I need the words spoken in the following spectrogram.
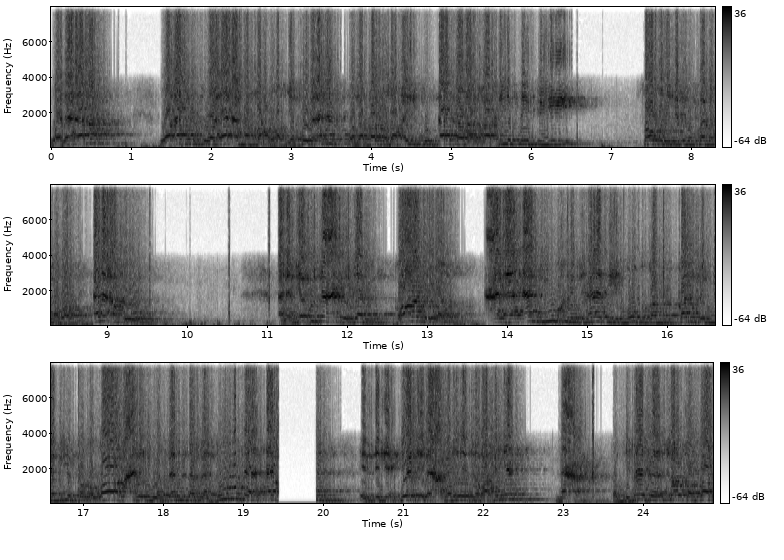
ولأم وأنس ولأم فطرة يقول أنس ولقد رأيت أثر المخيط في صدر النبي صلى الله عليه وسلم أنا أقول ألم يكن عز وجل قادرا على أن يخرج هذه المضغة من قلب النبي صلى الله عليه وسلم دون أن الاحتياج إلى عملية جراحية؟ نعم. طب لماذا شق الله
